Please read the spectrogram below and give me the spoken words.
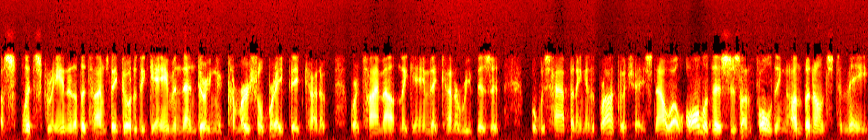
a split screen, and other times they'd go to the game, and then during a commercial break, they'd kind of, or a timeout in the game, they'd kind of revisit what was happening in the Bronco chase. Now, while all of this is unfolding, unbeknownst to me,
